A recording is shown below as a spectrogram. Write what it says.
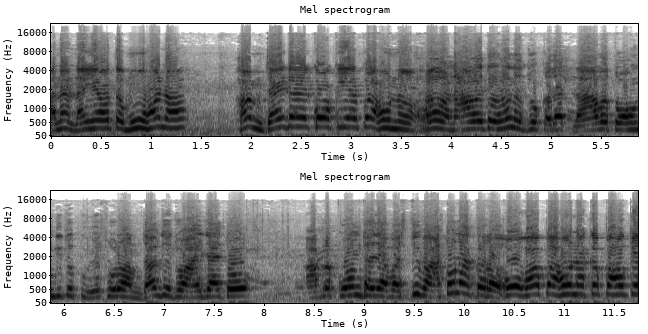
અને નહીં આવે તો હું હો ને સમજાઈ દે કોક યાર પાહુ હું હા ના આવે તો હે ને જો કદાચ ના આવે તો સુધી તો તું એ થોડો સમજાવજે જો આવી જાય તો. આપણે કોમ થઈ જાય વસ્તી વાતો ના કરો. ઓ વા પાહો ના કે પાહો કે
